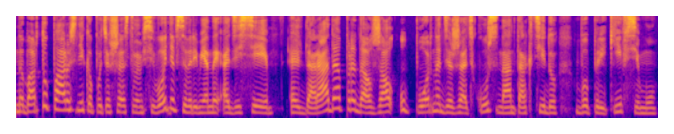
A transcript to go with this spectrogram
На борту парусника путешествуем сегодня в современной Одиссее. Эльдорадо продолжал упорно держать курс на Антарктиду, вопреки всему.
